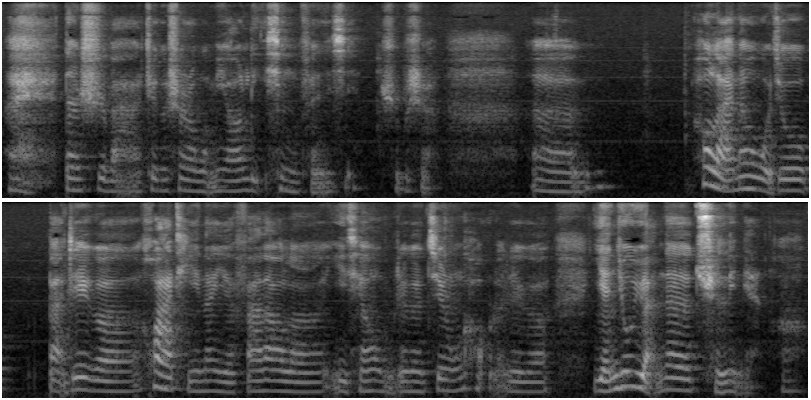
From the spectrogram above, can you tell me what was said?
哎，但是吧，这个事儿我们也要理性分析，是不是？嗯。后来呢，我就把这个话题呢也发到了以前我们这个金融口的这个研究员的群里面啊。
